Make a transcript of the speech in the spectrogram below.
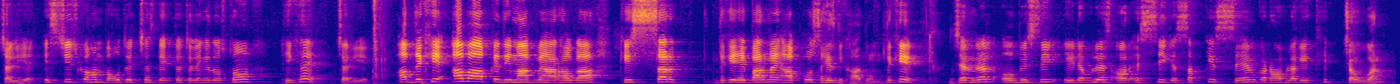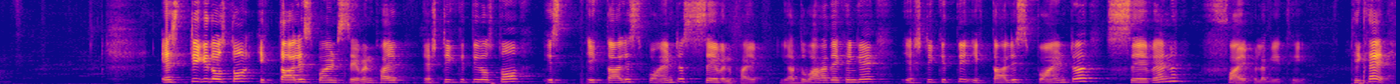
चलिए, इस चीज़ को हम बहुत अच्छे से देखते चलेंगे दोस्तों। ठीक है? चलिए, अब देखिए, अब आपके दिमाग में आ रहा होगा कि सर, देखिए, एक बार मैं आपको सही दिखा दूँ। देखिए, जनरल ओबीसी ईडब्ल्यूएस और एससी के सबकी सेम कट ऑफ़ लगी थी चौवन। एस टी की दोस्तों, इकतालीस point seven five. S T कितनी दोस्तों? इस इकतालीस पॉइंट सेवन फाइव। या दोबारा देखेंगे एस टी कितनी? इकतालीस पॉइंट सेवन फाइव लगी थी। ठीक है?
